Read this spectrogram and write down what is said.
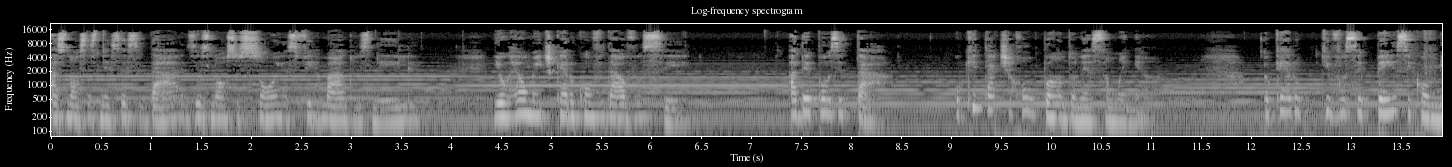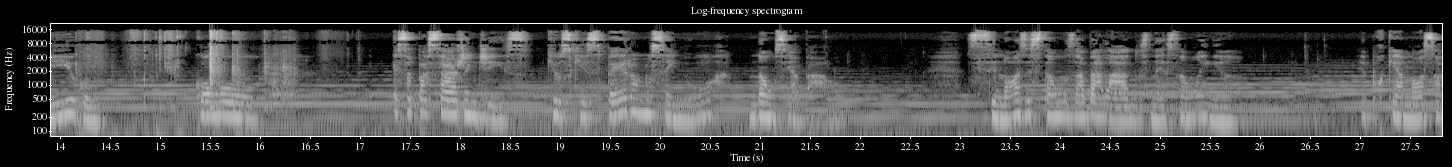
as nossas necessidades, os nossos sonhos firmados nele. E eu realmente quero convidar você a depositar o que está te roubando nessa manhã? Eu quero que você pense comigo como essa passagem diz que os que esperam no Senhor não se abalam. Se nós estamos abalados nessa manhã, é porque a nossa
